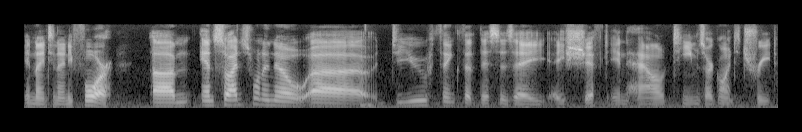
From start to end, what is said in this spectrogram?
in 1994. Um, and so I just want to know, uh, do you think that this is a, a shift in how teams are going to treat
